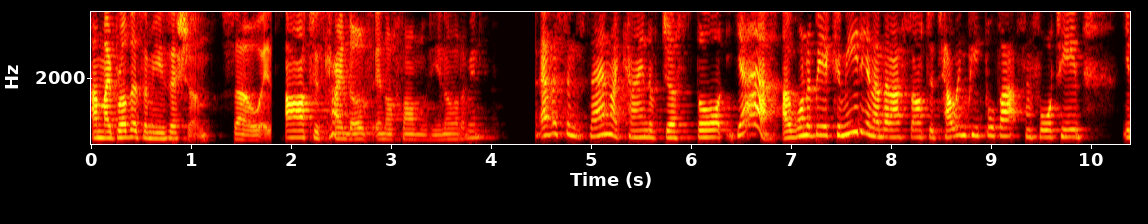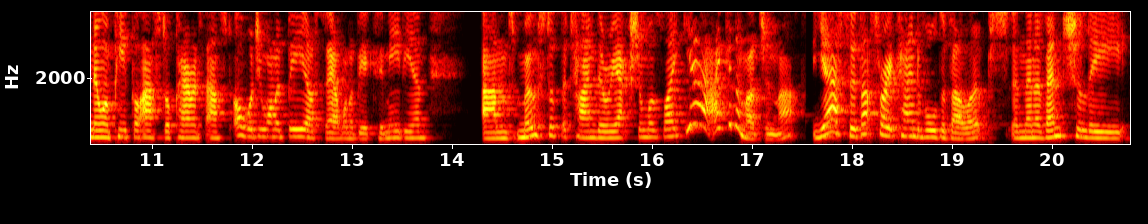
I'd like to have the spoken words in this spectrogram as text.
and my brother's a musician. So it, art is kind of in our family, you know what I mean? Ever since then, I kind of just thought, yeah, I want to be a comedian. And then I started telling people that from 14. You know, when people asked or parents asked, oh, what do you want to be? I'd say, I want to be a comedian. And most of the time, the reaction was like, yeah, I can imagine that. Yeah, so that's where it kind of all developed. And then eventually,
